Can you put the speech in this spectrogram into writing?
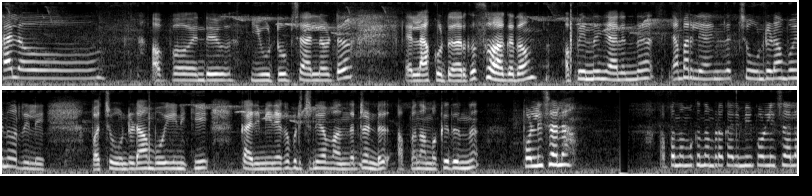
ഹലോ. അപ്പോൾ എന്റെ യൂട്യൂബ് ചാനലിലോട്ട് എല്ലാ കൂട്ടുകാർക്കും സ്വാഗതം. അപ്പോൾ ഇന്ന് ഞാനിന്ന് ഞാൻ പറഞ്ഞില്ല ഞാൻ ഇന്നലെ ചൂണ്ടിടാൻ പോയി എന്ന് പറഞ്ഞില്ലേ? അപ്പോൾ ചൂണ്ടിടാൻ പോയി എനിക്ക് കരിമീനൊക്കെ പിടിച്ചിട്ട് ഞാൻ വന്നിട്ടുണ്ട്. അപ്പോൾ നമുക്കിതിന്ന് പൊള്ളിച്ചാല. അപ്പോൾ നമുക്ക് നമ്മുടെ കരിമീൻ പൊള്ളിച്ചാല.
